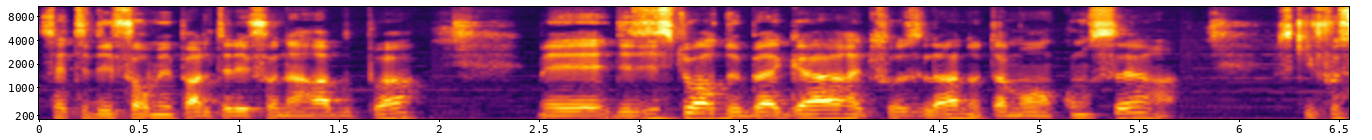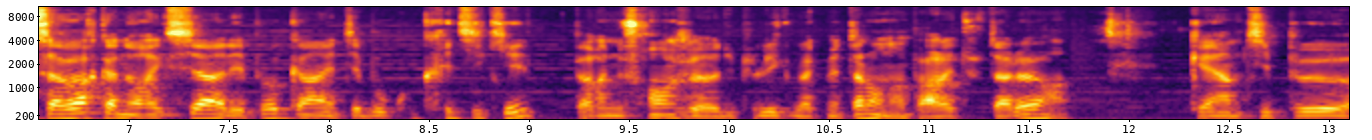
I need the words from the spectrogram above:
ça a été déformé par le téléphone arabe ou pas, mais des histoires de bagarres et de choses là, notamment en concert, parce qu'il faut savoir qu'Anorexia, à l'époque, hein, été beaucoup critiqué par une frange du public black metal, on en parlait tout à l'heure, qui est un petit peu,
